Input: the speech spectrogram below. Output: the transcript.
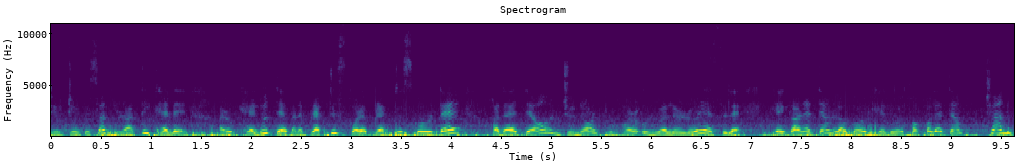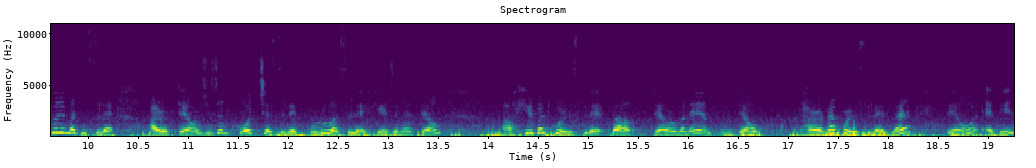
ডিউটিৰ পিছত ৰাতি খেলে আৰু খেলোঁতে মানে প্ৰেক্টিছ কৰে প্ৰেক্টিছ কৰোঁতে সদায় তেওঁ জোনৰ পোহৰ ওলোৱালৈ ৰৈ আছিলে। সেইকাৰণে তেওঁৰ লগৰ খেলুৱৈসকলে তেওঁক চান্দ বুলি মাতিছিলে আৰু তেওঁৰ যিজন কোচ আছিলে গুৰু আছিলে সেইজনে তেওঁক আশীৰ্বাদ কৰিছিলে বা তেওঁৰ মানে তেওঁ ধাৰণা কৰিছিলে যে তেওঁ এদিন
